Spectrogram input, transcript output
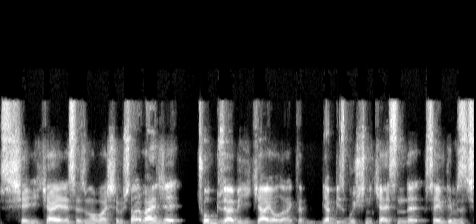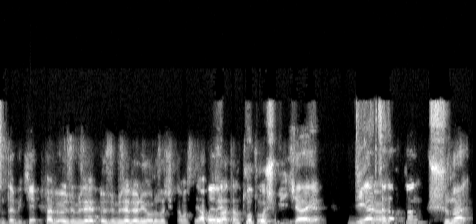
şey hikayeyle sezona başlamışlar. Bence çok güzel bir hikaye olarak da ya biz bu işin hikayesini de sevdiğimiz için tabii ki Tabii özümüze özümüze dönüyoruz açıklamasını yaptı Evet, zaten bu çok Toto. hoş bir hikaye. Diğer Evet. taraftan şuna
